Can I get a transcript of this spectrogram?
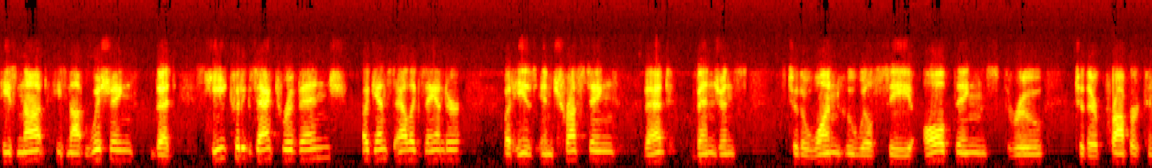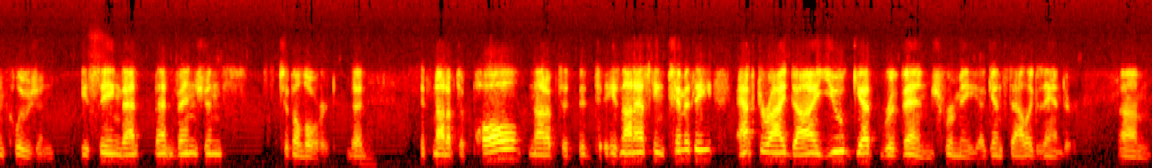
He's not he's not wishing that he could exact revenge against Alexander, but he is entrusting that vengeance to the one who will see all things through to their proper conclusion. He's seeing that, that vengeance to the Lord. That it's not up to Paul, not up to, he's not asking Timothy, after I die, you get revenge for me against Alexander. Um,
